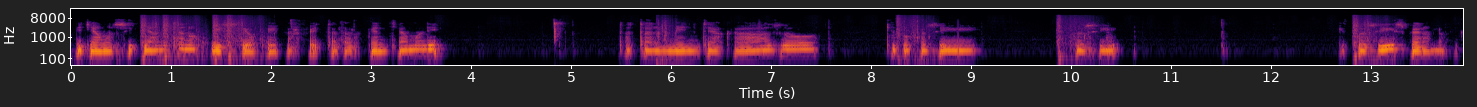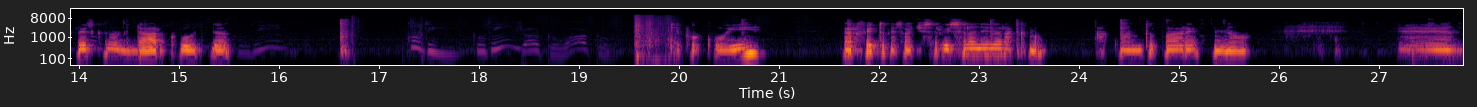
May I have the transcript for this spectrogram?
Vediamo se piantano questi, ok, perfetto, allora piantiamoli totalmente a caso, tipo così, così e così, sperando che crescano. Darkwood, tipo qui, perfetto, pensavo ci servisse la netherrack, ma a quanto pare no. Eh,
